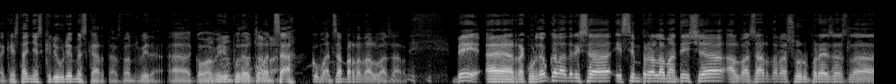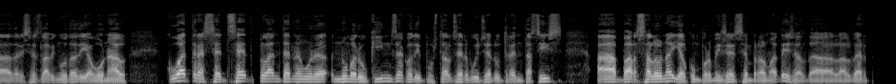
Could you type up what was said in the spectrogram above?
aquest any escriuré més cartes. Doncs mira, eh, com a mínim podeu començar, començar a parlar del Basar. Bé, eh, recordeu que l'adreça és sempre la mateixa, el Basar de les Sorpreses, l'adreça és l'Avinguda Diagonal 477, planta número, número 15, codi postal 08036, a Barcelona, i el compromís és sempre el mateix, el de l'Albert,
